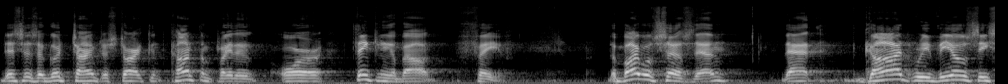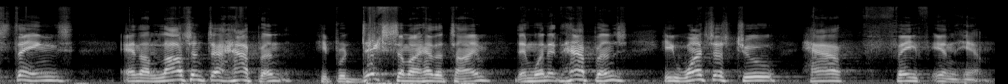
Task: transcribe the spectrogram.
this is a good time to start contemplating or thinking about faith. The Bible says then that God reveals these things and allows them to happen. He predicts them ahead of time. Then, when it happens, He wants us to have faith in Him,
